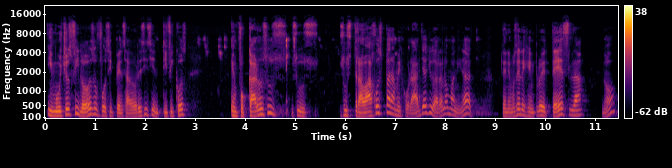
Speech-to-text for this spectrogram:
Y muchos filósofos y pensadores y científicos enfocaron sus, sus, sus trabajos para mejorar y ayudar a la humanidad. Tenemos el ejemplo de Tesla, ¿no?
